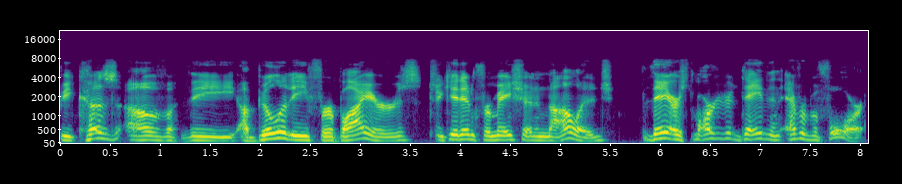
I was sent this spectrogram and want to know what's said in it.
because of the ability for buyers to get information and knowledge, they are smarter today than ever before.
